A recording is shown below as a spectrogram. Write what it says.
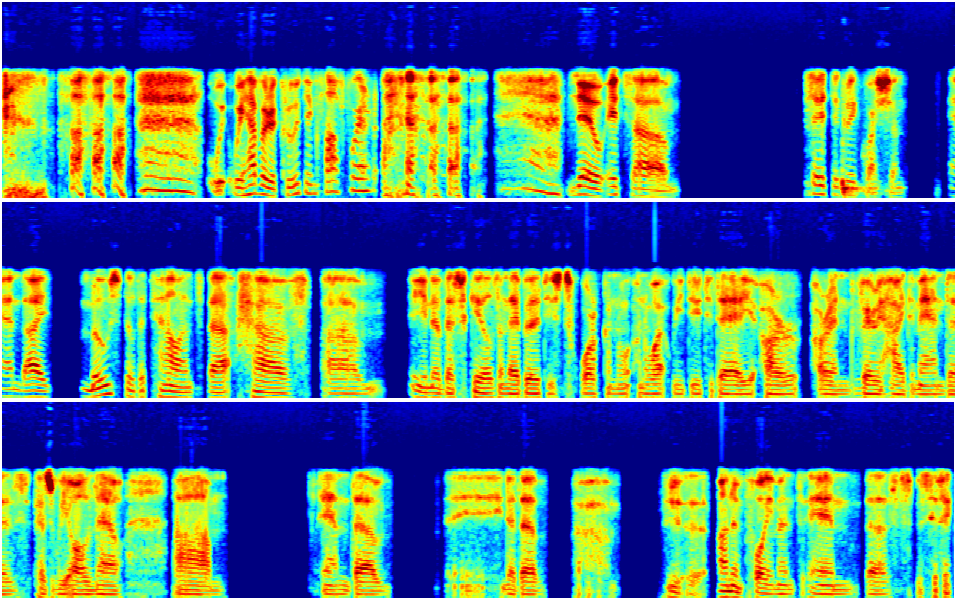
we, we have a recruiting software. no, it's um, so it's a great question, and I most of the talent that have um, you know the skills and the abilities to work on on what we do today are are in very high demand as as we all know. Um, and uh, you know the uh, unemployment in the specific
